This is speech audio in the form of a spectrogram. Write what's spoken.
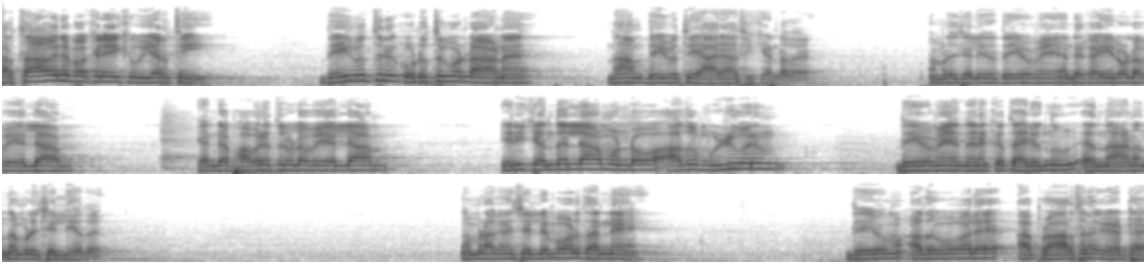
കർത്താവിന്റെ പക്കലേക്ക് ഉയർത്തി ദൈവത്തിന് കൊടുത്തുകൊണ്ടാണ് നാം ദൈവത്തെ ആരാധിക്കേണ്ടത്. നമ്മൾ ചെല്ലിയത് ദൈവമേ എന്റെ കയ്യിലുള്ളവയെല്ലാം എന്റെ ഭവനത്തിലുള്ളവയെല്ലാം എനിക്ക് എന്തെല്ലാം ഉണ്ടോ അത് മുഴുവനും ദൈവമേ നിനക്ക് തരുന്നു എന്നാണ് നമ്മൾ ചെല്ലിയത്. നമ്മളങ്ങനെ ചെല്ലുമ്പോൾ തന്നെ ദൈവം അതുപോലെ ആ പ്രാർത്ഥന കേട്ട്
